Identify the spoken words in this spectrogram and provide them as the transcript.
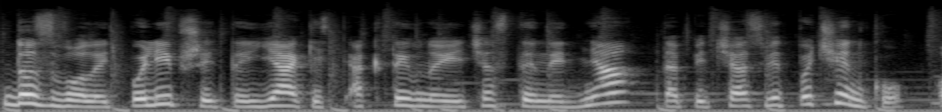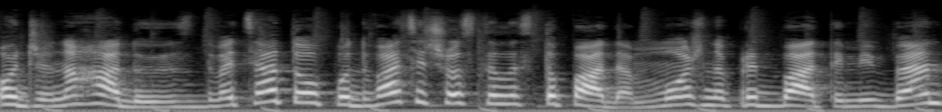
дозволить поліпшити якість активної частини дня та під час відпочинку. Отже, нагадую, з 20 по 26 листопада можна придбати Mi Band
